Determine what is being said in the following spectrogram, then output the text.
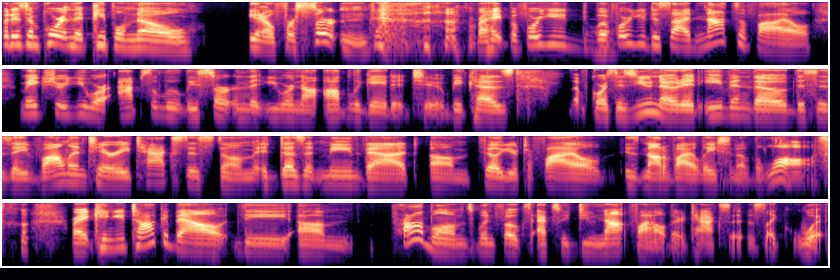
But it's important that people know, you know, for certain, right? Before you before you decide not to file, make sure you are absolutely certain that you are not obligated to because of course, as you noted, even though this is a voluntary tax system, it doesn't mean that um, failure to file is not a violation of the law, right? Can you talk about the um, problems when folks actually do not file their taxes? Like, what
